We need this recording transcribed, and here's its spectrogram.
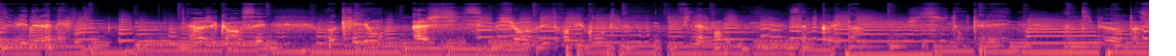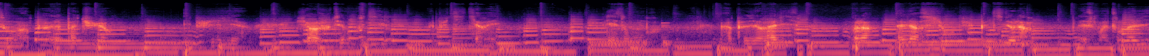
Celui de l'Amérique. Alors j'ai commencé au crayon H6. Je me suis vite rendu compte que finalement ça ne collait pas. Je suis donc allé un petit peu au pinceau, un peu à la peinture. Et puis j'ai rajouté mon style, le petit carré, les ombres, un peu de réalisme. Du petit dollar. Laisse-moi ton avis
